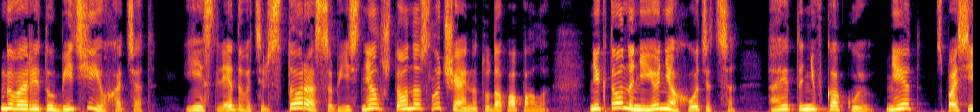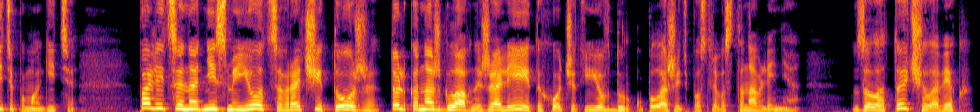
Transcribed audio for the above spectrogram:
Говорит, убить ее хотят. Ей следователь сто раз объяснял, что она случайно туда попала. Никто на нее не охотится. А это ни в какую. Нет, спасите, помогите. Полиция над ней смеется, врачи тоже. Только наш главный жалеет и хочет ее в дурку положить после восстановления. Золотой человек,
